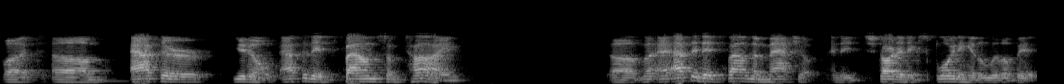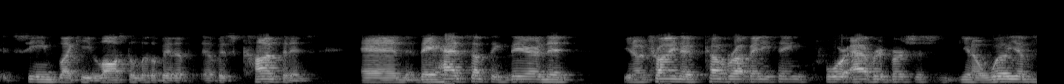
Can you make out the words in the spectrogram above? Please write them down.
but um, after you know after they'd found some time, uh, after they'd found the matchup and they started exploiting it a little bit, it seemed like he lost a little bit of, of his confidence, and they had something there, and then you know trying to cover up anything for Averett versus you know Williams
